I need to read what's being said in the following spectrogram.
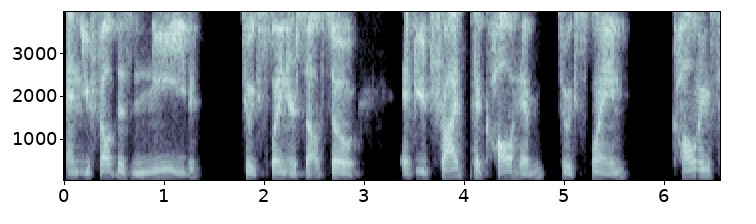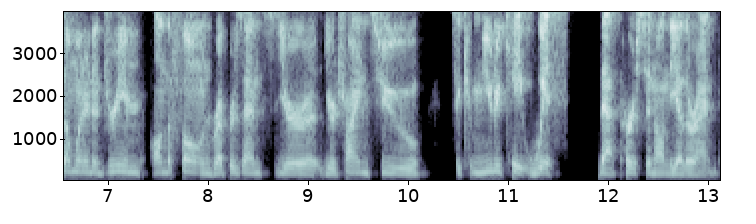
And you felt this need to explain yourself. So if you tried to call him to explain, calling someone in a dream on the phone represents you're you're trying to to communicate with that person on the other end.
